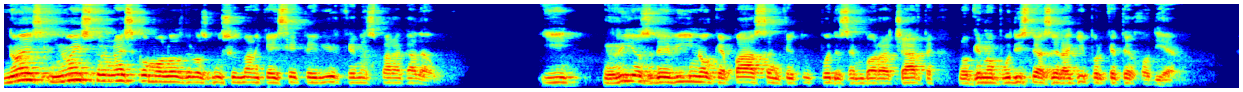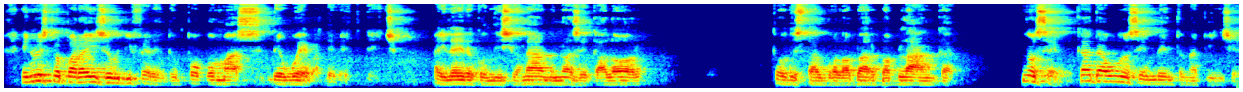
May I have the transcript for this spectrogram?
No es, nuestro no es como los de los musulmanes, que hay siete vírgenes para cada uno. Y ríos de vino que pasan, que tú puedes emborracharte, lo que no pudiste hacer aquí porque te jodieron. En nuestro paraíso es diferente, un poco más de hueva, de hecho. Hay el aire acondicionado, no hace calor, todo está con la barba blanca. No sé, cada uno se inventa una pinche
